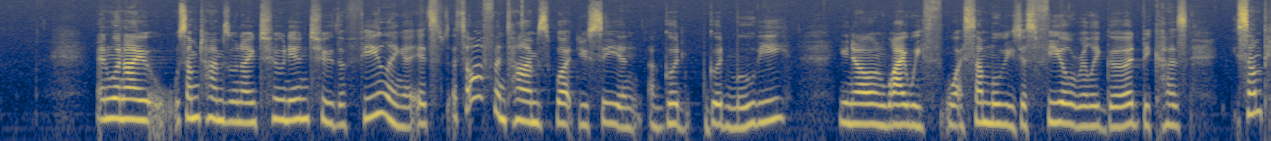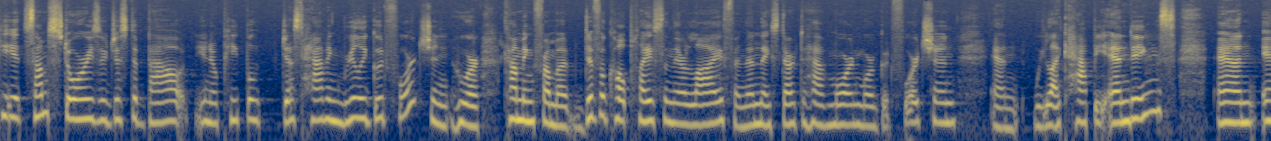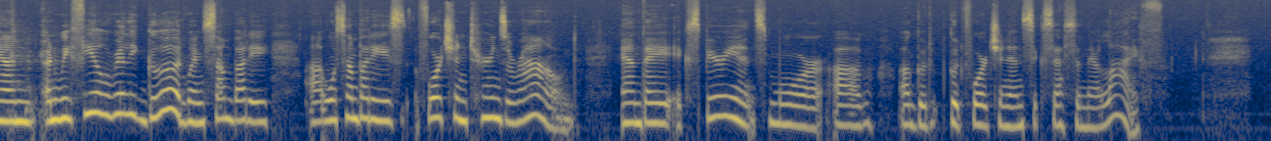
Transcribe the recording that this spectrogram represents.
And when i sometimes when i tune into the feeling it's it's oftentimes what you see in a good good movie you know and why we why some movies just feel really good because some some stories are just about you know people just having really good fortune who are coming from a difficult place in their life and then they start to have more and more good fortune and we like happy endings and and and we feel really good when somebody uh, when somebody's fortune turns around and they experience more a good good fortune and success in their life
